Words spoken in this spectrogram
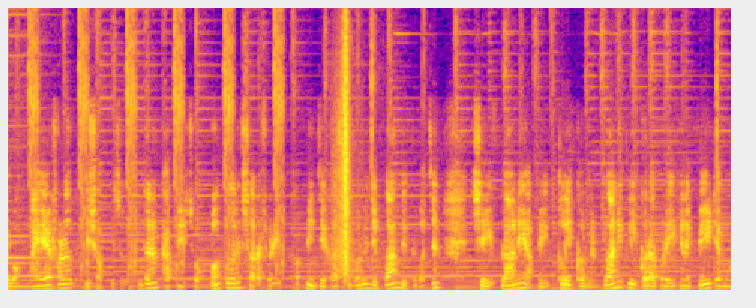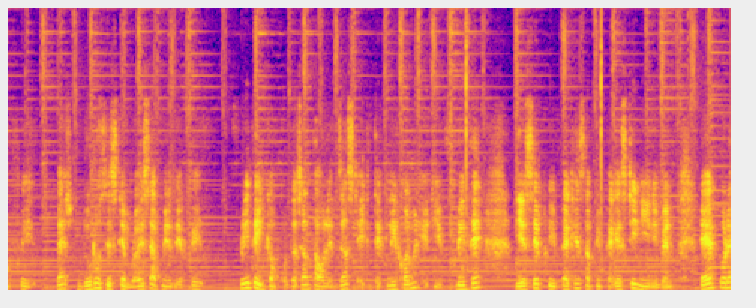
এবং মাই রেফারাল এই সব কিছু। সুতরাং আপনি চোখ বন্ধ করে সরাসরি আপনি যে কাজটি করবেন, যে প্লান দেখতে পাচ্ছেন, সেই প্ল্যানে আপনি ক্লিক করবেন। প্ল্যানে ক্লিক করার পরে এখানে পেইড এবং ফ্রি বেশ দুটো সিস্টেম রয়েছে। আপনি যদি ফ্রিতে ইনকাম করতে চান, তাহলে জাস্ট এটিতে ক্লিক করবেন, এটি ফ্রিতে দিয়েছে ফ্রি প্যাকেজ আপনি প্যাকেজটি নিয়ে নেবেন। এরপরে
